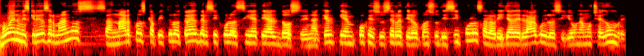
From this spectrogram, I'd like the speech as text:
Bueno, mis queridos hermanos, San Marcos capítulo 3, versículos 7 al 12. En aquel tiempo Jesús se retiró con sus discípulos a la orilla del lago y lo siguió una muchedumbre.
